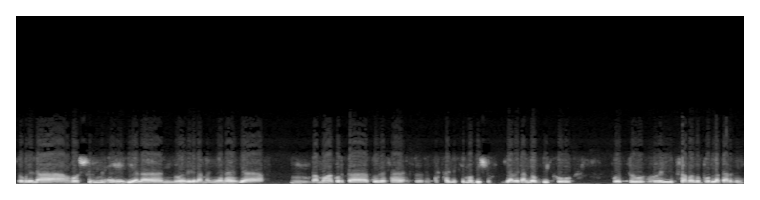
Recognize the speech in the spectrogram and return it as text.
sobre las ocho y media, las nueve de la mañana ya mm, vamos a cortar todas esas, todas esas calles que hemos dicho. Ya verán los discos puestos el sábado por la tarde,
